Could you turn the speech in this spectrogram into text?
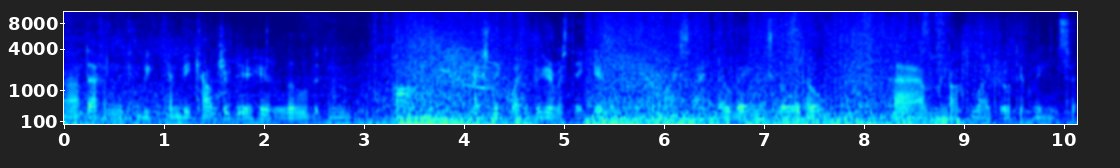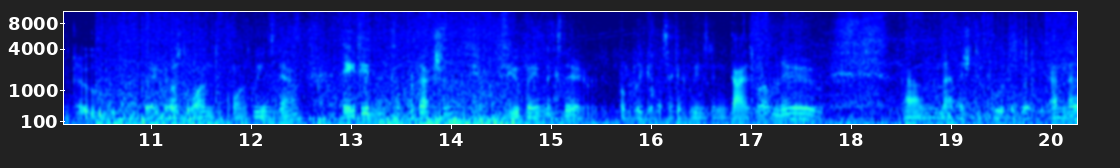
Uh, definitely can be can be countered here. Here a little bit. Uh, actually, quite a bigger mistake here from my side. No bailing still at home. Um, not micro the queens. And oh, there goes the one. One queen's down. 18 lings in production. Few, few banelings there. Probably gonna second queen's gonna die as well. No. Um, managed to pull it away. And then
